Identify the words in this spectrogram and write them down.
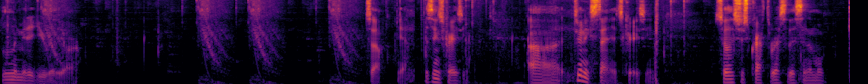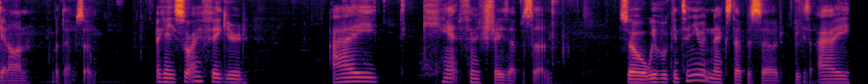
limited you really are. So, yeah, this thing's crazy. Uh, to an extent, it's crazy. So let's just craft the rest of this and then we'll get on with the episode. Okay, so I figured I can't finish today's episode. So we will continue it next episode because I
